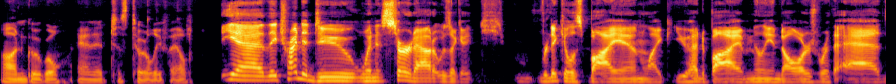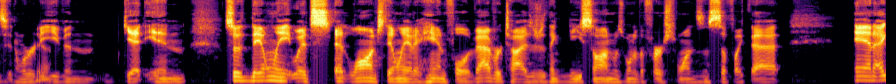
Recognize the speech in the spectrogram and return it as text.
on Google, and it just totally failed. Yeah, they tried to do when it started out. It was like a ridiculous buy-in. Like you had to buy a million dollars worth of ads in order Yeah. to even get in. So they only it's at launch they only had a handful of advertisers. I think Nissan was one of the first ones and stuff like that. And I,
